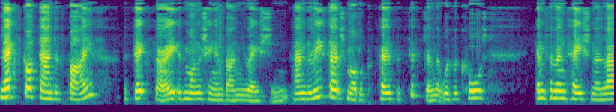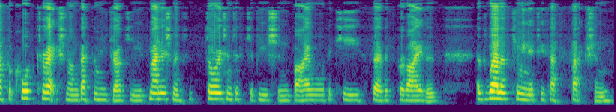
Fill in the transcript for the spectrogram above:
Next core standard 5, 6 sorry, is monitoring and evaluation, and the research model proposed a system that would record implementation and allow for course correction on veterinary drug use, management, storage and distribution by all the key service providers, as well as community satisfaction.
